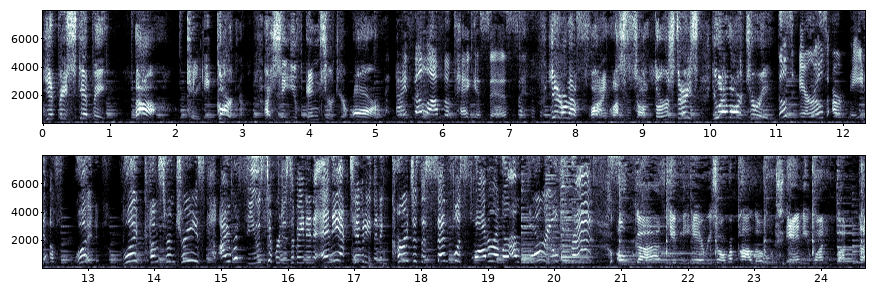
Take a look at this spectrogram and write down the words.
Yippee skippy. Ah, Katie Gardner, I see you've injured your arm. I fell off a Pegasus. You don't have flying lessons on Thursdays. You have archery. Those arrows are made of wood. Wood comes from trees. I refuse to participate in any activity that encourages the senseless slaughter of our Ares or Apollo, anyone but the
